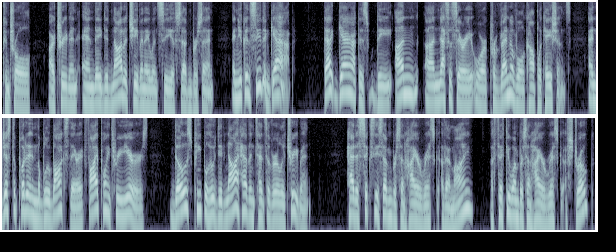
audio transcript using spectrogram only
control or treatment, and they did not achieve an A1C of 7%. And you can see the gap. That gap is the unnecessary or preventable complications. And just to put it in the blue box there, at 5.3 years, those people who did not have intensive early treatment had a 67% higher risk of MI, a 51% higher risk of stroke,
